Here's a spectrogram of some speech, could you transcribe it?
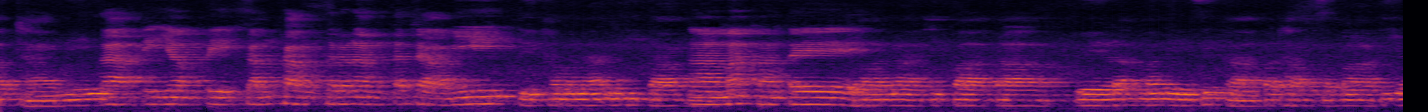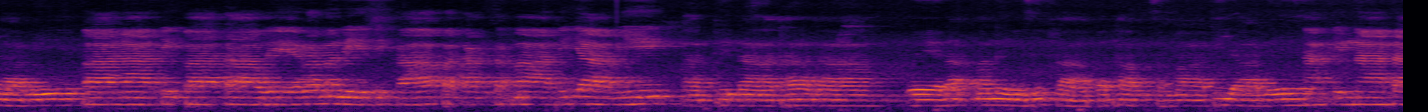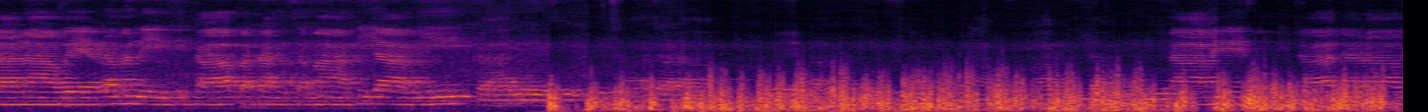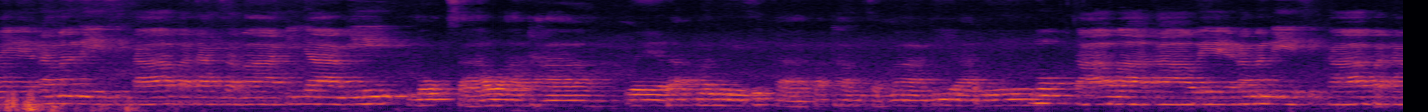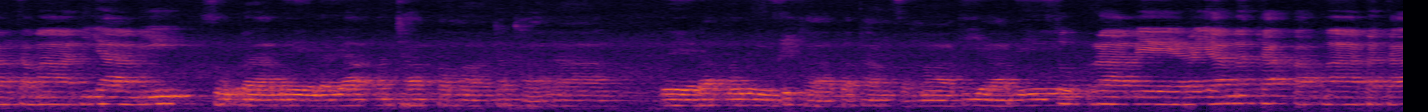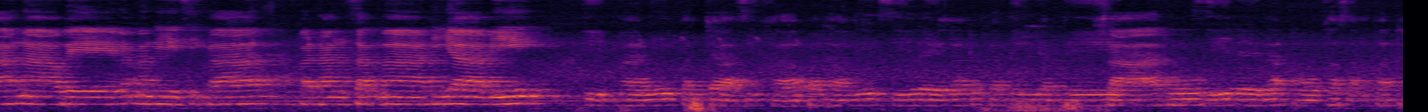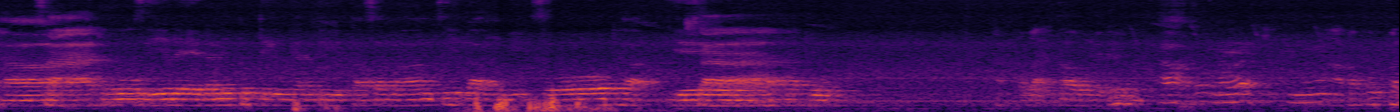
ัจฉามิตติยมปิสังฆังสรณังคัจฉามิติขมนะนิตังนามะคันเตปานาติปาตา เวระมณีสิกขาปะทังสมาธิยามิปานาติปาตาเวรมณีสิกขาปะทังสมาธิยามิ ขาปะทังสมาธิยามิอาตินนาตานาเวรมณีสิกขาปะทังสมาธิยามิกาเมสุวิชาจาราเวระมณีสิกขาปะทังสมาธิยามิกาเมสุมิชาจาราเวรมณีสิกขาปะทังสมาธิยามิมุสาวาทาเวระมณีสิกขาปะทังสมาธิยามิมุสาวาตา สุราเมรยะมัชฌะปมาทฐานา เวรมณีสิกขาปทังสมาธิยามิสุราเมรยะมัชฌะปมาทฐานาเวรมณีสิกขาปทังสมาธิยามิอิมานิปัญจสิกขาปทานิสีเลนะทุกติยติสาธุสีเลนะโภคสัมปทา สมานสิลังวิโสทะเยสาธุถวายเข้าเลยเด้อ เอาพวกมาเลย อาพระพุทธ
